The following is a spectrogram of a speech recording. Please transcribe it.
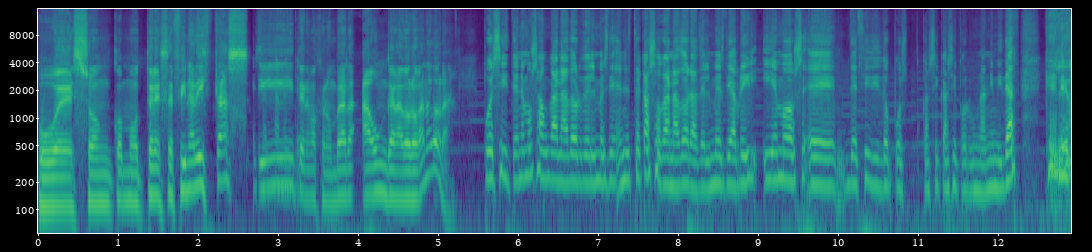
pues son como 13 finalistas y tenemos que nombrar a un ganador o ganadora. Pues sí, tenemos a un ganador del mes de, en este caso ganadora del mes de abril y hemos eh, decidido, pues casi casi por unanimidad, que Leo-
